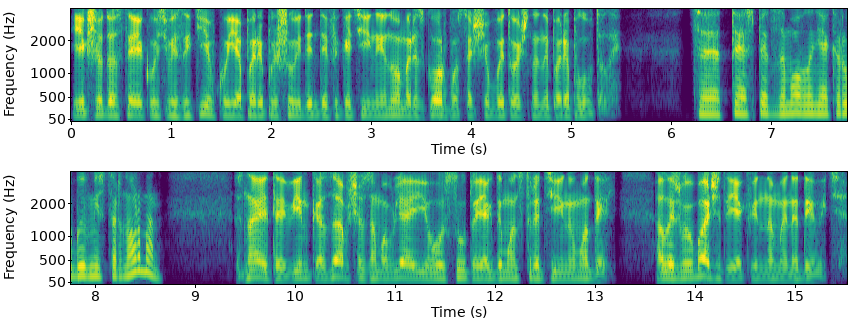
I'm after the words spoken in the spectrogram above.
Якщо дасте якусь візитівку, я перепишу ідентифікаційний номер з корпуса, щоб ви точно не переплутали. Це те спецзамовлення, яке робив містер Норман? Знаєте, він казав, що замовляє його суто як демонстраційну модель, але ж ви бачите, як він на мене дивиться.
